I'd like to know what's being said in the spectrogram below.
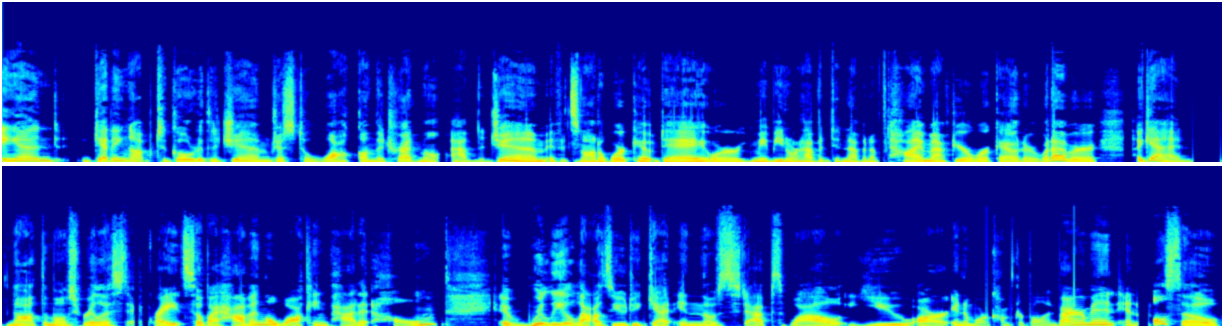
and getting up to go to the gym just to walk on the treadmill at the gym if it's not a workout day or maybe you don't have it didn't have enough time after your workout or whatever again not the most realistic right? So by having a walking pad at home it really allows you to get in those steps while you are in a more comfortable environment and also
